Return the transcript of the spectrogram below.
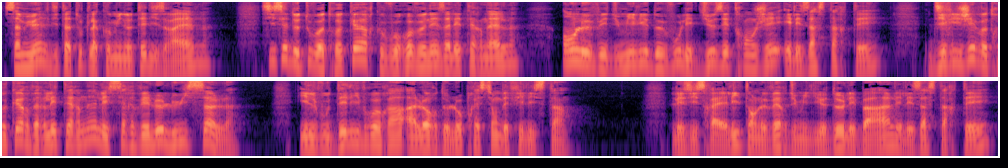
Samuel dit à toute la communauté d'Israël, Si c'est de tout votre cœur que vous revenez à l'Éternel, enlevez du milieu de vous les dieux étrangers et les astartés, dirigez votre cœur vers l'Éternel et servez-le lui seul. Il vous délivrera alors de l'oppression des Philistins. Les Israélites enlevèrent du milieu d'eux les Baals et les Astartés,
